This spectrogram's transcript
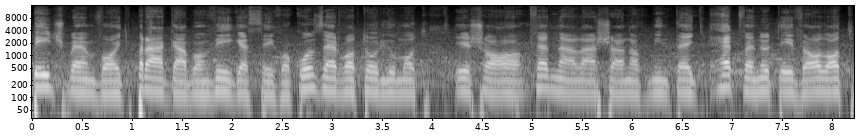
Bécsben vagy Prágában végezték a konzervatóriumot, és a fennállásának mintegy 75 éve alatt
